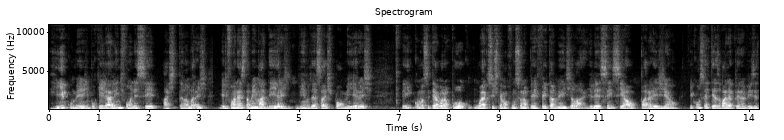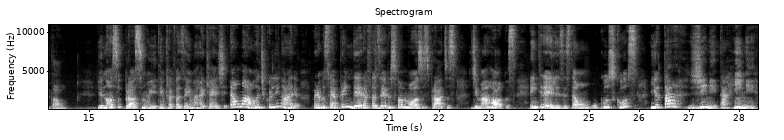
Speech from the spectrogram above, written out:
rico mesmo, porque ele além de fornecer as tâmaras, ele fornece também madeiras vindo dessas palmeiras. E como eu citei agora há pouco, o ecossistema funciona perfeitamente lá. Ele é essencial para a região e com certeza vale a pena visitá-lo. E o nosso próximo item para fazer em Marrakech é uma aula de culinária, para você aprender a fazer os famosos pratos de Marrocos. Entre eles estão o cuscuz, e o tagine, tahine,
